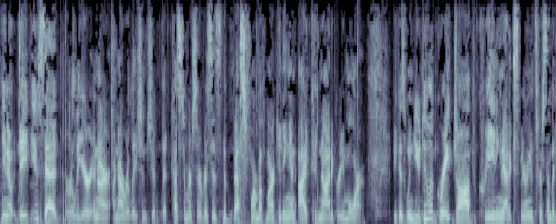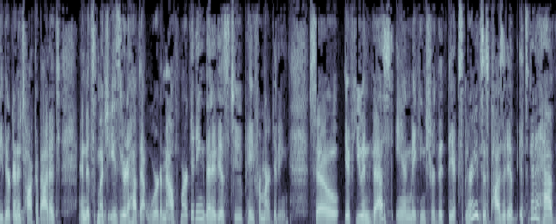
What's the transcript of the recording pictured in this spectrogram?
You know, Dave, you said earlier in our in our relationship that customer service is the best form of marketing, and I could not agree more. Because when you do a great job creating that experience for somebody, they're going to talk about it, and it's much easier to have that word of mouth marketing than it is to pay for marketing. So if you invest in making sure that the experience is positive, it's going to have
